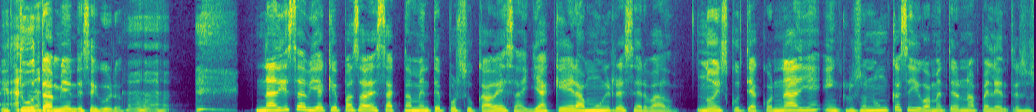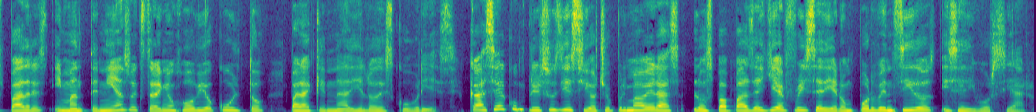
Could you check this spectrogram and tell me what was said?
Y tú también, de seguro. Nadie sabía qué pasaba exactamente por su cabeza, ya que era muy reservado. No discutía con nadie e incluso nunca se llegó a meter una pelea entre sus padres y mantenía su extraño hobby oculto para que nadie lo descubriese. Casi al cumplir sus 18 primaveras, los papás de Jeffrey se dieron por vencidos y se divorciaron.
